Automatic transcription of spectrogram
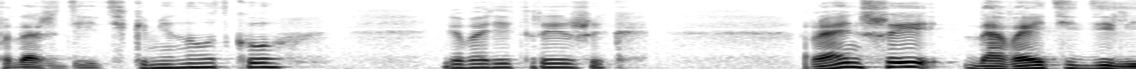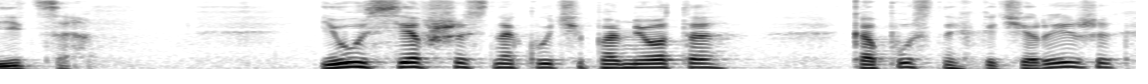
«Подождите-ка минутку», — говорит Рыжик. «Раньше давайте делиться». И, усевшись на куче помета, капустных кочерыжек,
